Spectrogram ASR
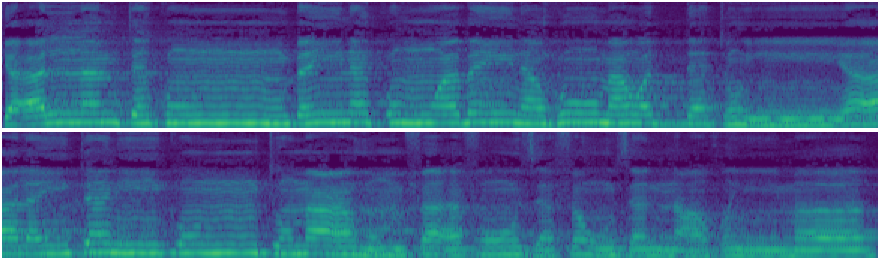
كأن لم تكن بينكم وبينه مودة. يا ليتني كنت معهم فأفوز فوزا عظيما.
